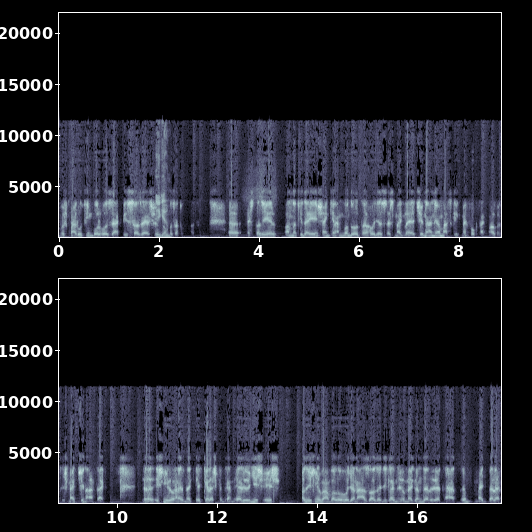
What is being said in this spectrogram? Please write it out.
most már rutinból hozzák vissza az első Igen. dolgozatokat. Ezt azért annak idején senki nem gondolta, hogy ezt, ezt meg lehet csinálni, a maszkék megfogták magukat és megcsinálták. És nyilván ez neki egy kereskedelmi előny is, és az is nyilvánvaló, hogy a NASA az egyik legnagyobb megrendelője, tehát megy bele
